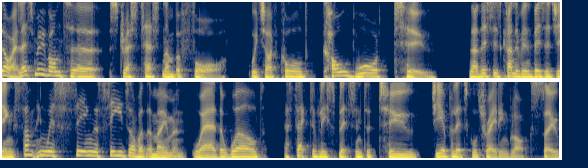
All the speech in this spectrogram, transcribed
All right, let's move on to stress test number four, which I've called Cold War 2. Now, this is kind of envisaging something we're seeing the seeds of at the moment, where the world effectively splits into two geopolitical trading blocks. So,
